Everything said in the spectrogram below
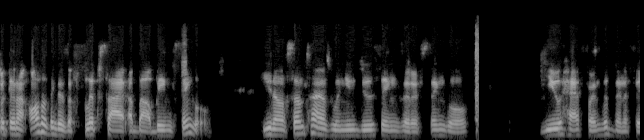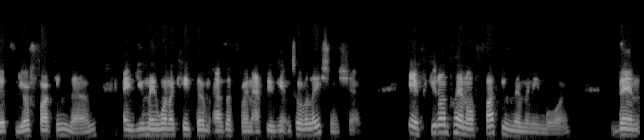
but then i also think there's a flip side about being single. You know sometimes when you do things that are single you have friends with benefits you're fucking them and you may want to keep them as a friend after you get into a relationship. If you don't plan on fucking them anymore then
